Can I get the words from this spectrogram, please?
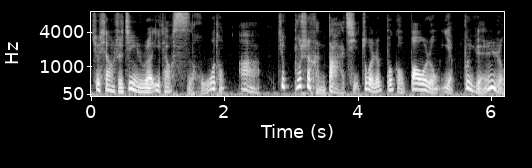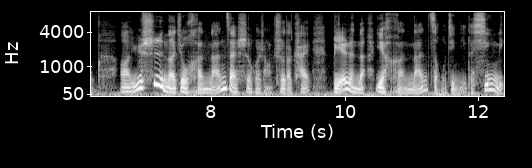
就像是进入了一条死胡同啊，就不是很大气，做人不够包容，也不圆融。啊，于是呢，就很难在社会上吃得开，别人呢也很难走进你的心里。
